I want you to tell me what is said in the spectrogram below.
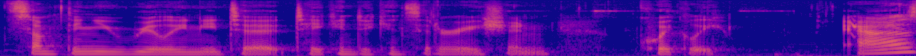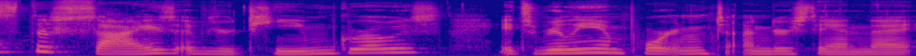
it's something you really need to take into consideration quickly as the size of your team grows, it's really important to understand that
